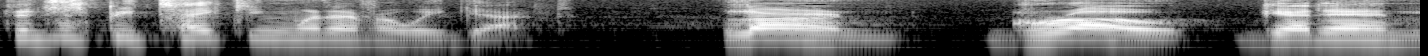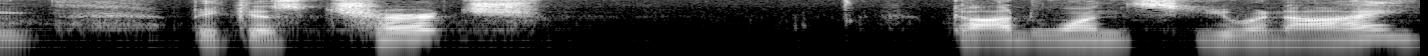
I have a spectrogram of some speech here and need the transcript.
to just be taking whatever we get. Learn, grow, get in. Because, church, God wants you and I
